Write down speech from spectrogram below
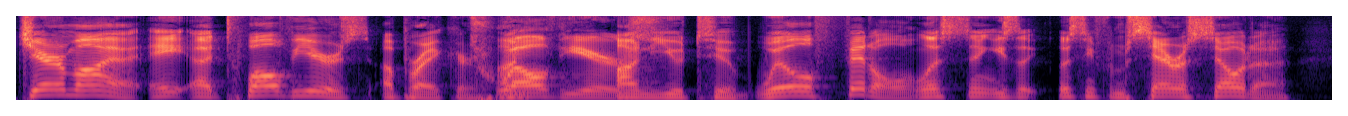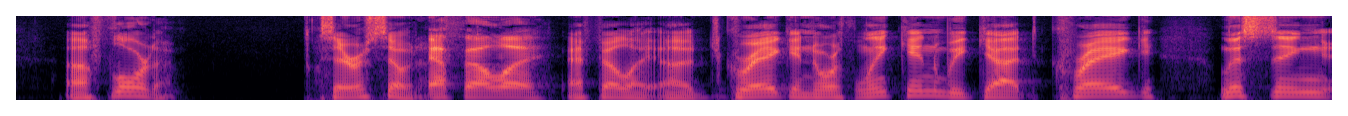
Jeremiah, eight, uh, twelve years a breaker. on- 12 years. on YouTube. Will Fiddle listening. He's listening from Sarasota, uh, Florida. Sarasota. FLA. FLA. Uh, Greg in North Lincoln. We got Craig listening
